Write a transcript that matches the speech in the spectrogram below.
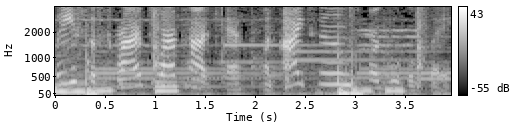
Please subscribe to our podcast on iTunes or Google Play.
